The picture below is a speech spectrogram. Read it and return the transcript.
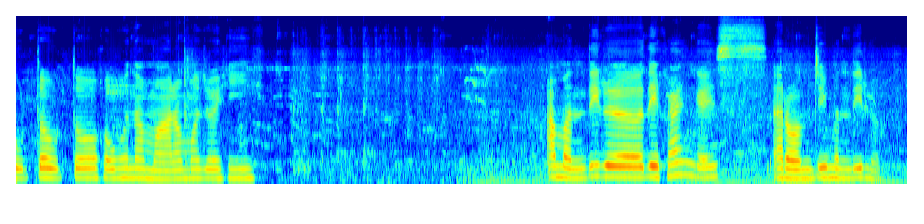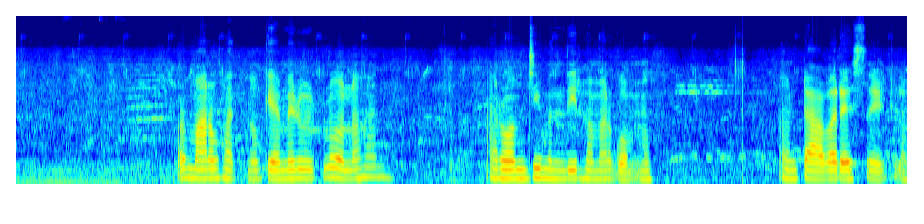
ઉડતો ઉડતો હવના મારામાં જ અહીં. આ મંદિર દેખાય ને ગઈસ આ રોમજી મંદિર પણ મારો હાથનો કેમેરો એટલો અલગ ને. આ રોમજી મંદિર હ મારા ગામનું. અને ટાવર હશે એટલે.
